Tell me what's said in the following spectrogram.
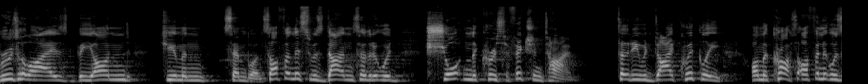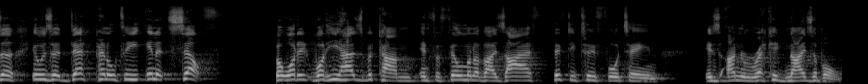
brutalized beyond human semblance. Often this was done so that it would shorten the crucifixion time, so that he would die quickly on the cross. Often it was a, it was a death penalty in itself. But what, it, what he has become in fulfillment of Isaiah 52 14 is unrecognizable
